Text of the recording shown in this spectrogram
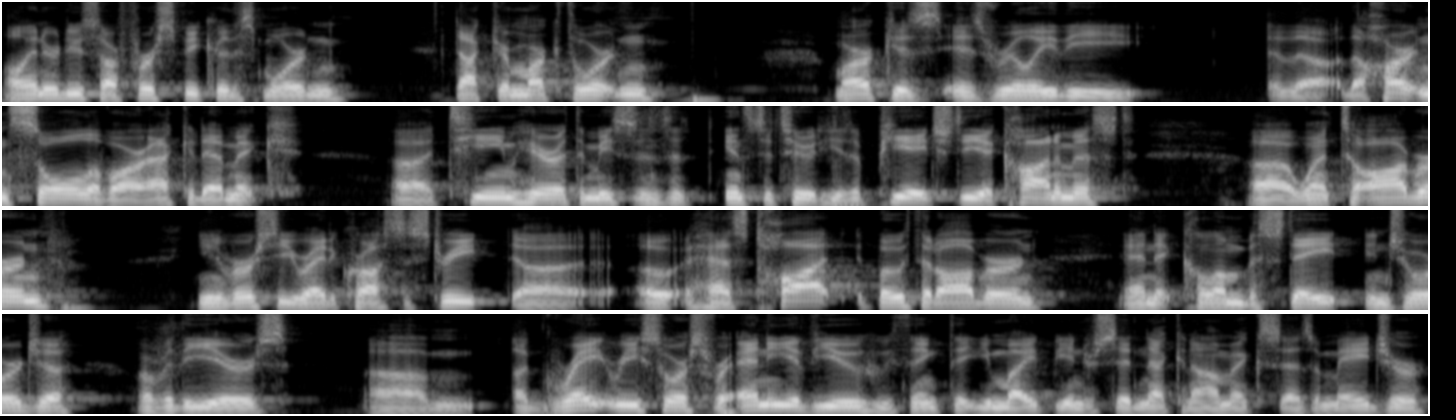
I'll introduce our first speaker this morning, Dr. Mark Thornton. Mark is, is really the, the, the heart and soul of our academic uh, team here at the Mises Institute. He's a PhD economist, uh, went to Auburn University right across the street, uh, has taught both at Auburn and at Columbus State in Georgia over the years. Um, a great resource for any of you who think that you might be interested in economics as a major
